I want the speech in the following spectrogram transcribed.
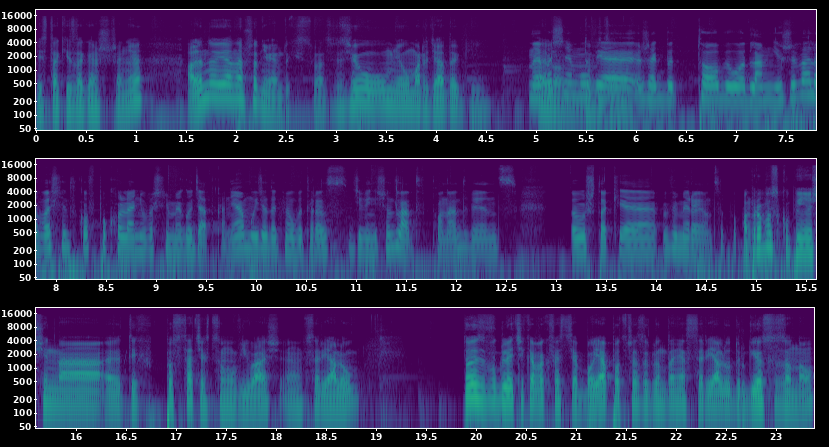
jest takie zagęszczenie. Ale no ja na przykład nie miałem takiej sytuacji. W sensie u, u mnie umarł dziadek i no ja właśnie mówię, że jakby to było dla mnie żywe, ale właśnie tylko w pokoleniu właśnie mojego dziadka, nie? Mój dziadek miałby teraz 90 lat ponad, więc to już takie wymierające pokolenie. A propos skupienia się na e, tych postaciach, co mówiłaś e, w serialu, to jest w ogóle ciekawa kwestia, bo ja podczas oglądania serialu drugiego sezonu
